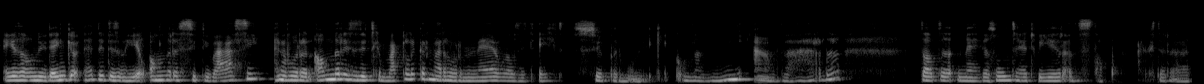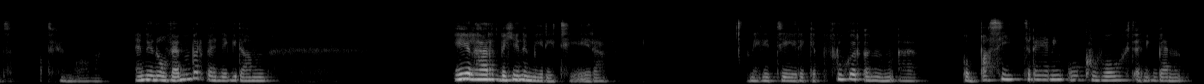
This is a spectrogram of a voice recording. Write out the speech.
En je zal nu denken, hè, dit is een heel andere situatie. En voor een ander is dit gemakkelijker, maar voor mij was dit echt super moeilijk. Ik kon dat niet aanvaarden dat de, mijn gezondheid weer een stap achteruit had genomen. En in november ben ik dan heel hard beginnen mediteren. Mediteren. Ik heb vroeger een uh, compassietraining ook gevolgd en ik ben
